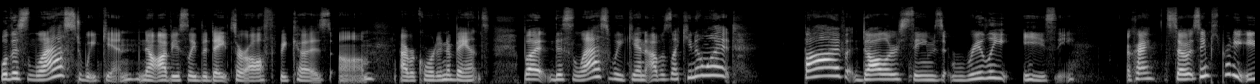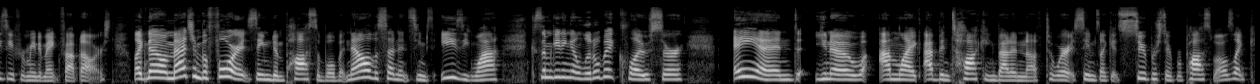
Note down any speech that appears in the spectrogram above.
Well, this last weekend, now obviously the dates are off because um, I record in advance, but this last weekend, I was like, you know what? $5 seems really easy. Okay, so it seems pretty easy for me to make $5. Like, now imagine before it seemed impossible, but now all of a sudden it seems easy. Why? Because I'm getting a little bit closer and, you know, I'm like, I've been talking about it enough to where it seems like it's super, super possible. I was like,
